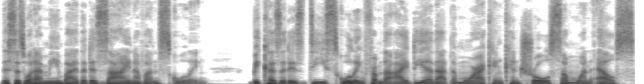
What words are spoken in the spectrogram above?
This is what I mean by the design of unschooling because it is deschooling from the idea that the more I can control someone else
